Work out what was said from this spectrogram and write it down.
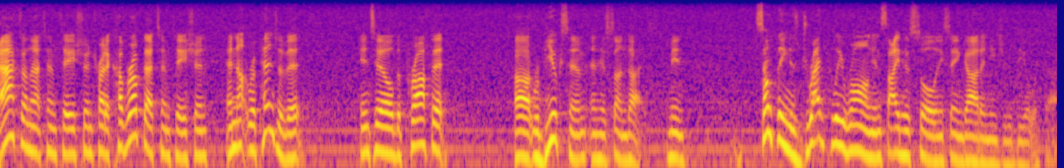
act on that temptation, try to cover up that temptation, and not repent of it until the prophet uh, rebukes him and his son dies. I mean, something is dreadfully wrong inside his soul, and he's saying, God, I need you to deal with that.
